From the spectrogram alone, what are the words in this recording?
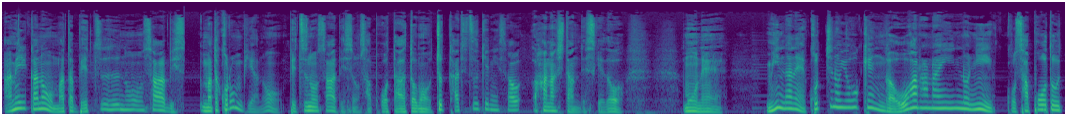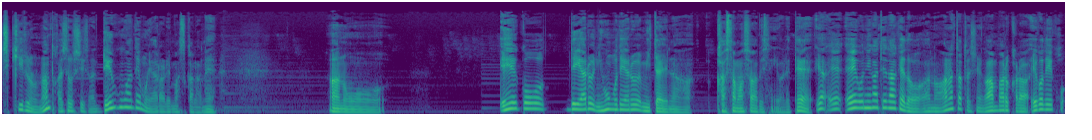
アメリカのまた別のサービス、またコロンビアの別のサービスのサポーターともちょっと立て続けにさ話したんですけど、もうね、みんなね、こっちの要件が終わらないのに、こうサポート打ち切るのなんとかしてほしいですね。電話でもやられますからね。あの、英語でやる、日本語でやるみたいなカスタマーサービスに言われて、いや、英語苦手だけど、あの、あなたと一緒に頑張るから、英語で行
